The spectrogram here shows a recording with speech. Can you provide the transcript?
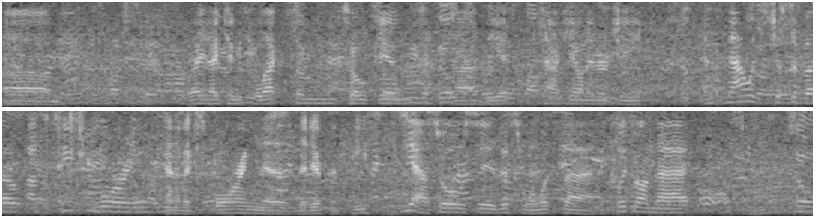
Um, right, I can collect some tokens, uh, the tachyon energy, and now it's just about exploring Kind of exploring the, the different pieces. yeah, so say this one, what's that? I click on that. So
